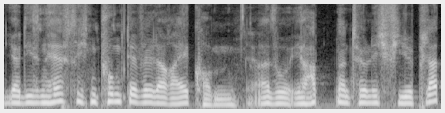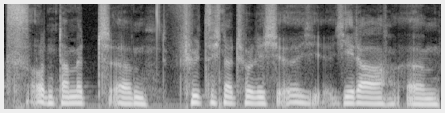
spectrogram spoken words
ja, diesen hässlichen Punkt der Wilderei kommen. Ja. Also ihr habt natürlich viel Platz und damit ähm, fühlt sich natürlich äh, jeder ähm,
